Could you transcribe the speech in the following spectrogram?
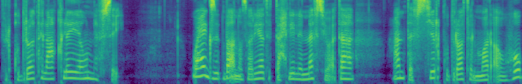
في القدرات العقلية والنفسية. وعجزت بقى نظريات التحليل النفسي وقتها عن تفسير قدرات المرأة وهوب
